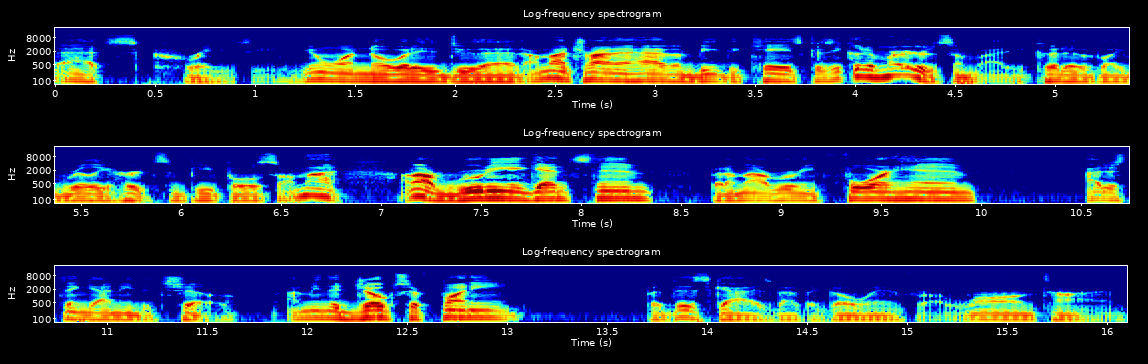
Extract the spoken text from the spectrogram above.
That's crazy. You don't want nobody to do that. I'm not trying to have him beat the case because he could have murdered somebody. He could have like really hurt some people. So I'm not I'm not rooting against him, but I'm not rooting for him. I just think I need to chill. I mean the jokes are funny, but this guy is about to go in for a long time.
